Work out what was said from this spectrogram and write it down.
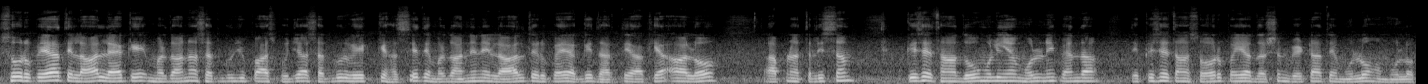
100 ਰੁਪਿਆ ਤੇ ਲਾਲ ਲੈ ਕੇ ਮਰਦਾਨਾ ਸਤਗੁਰੂ ਜੀ ਪਾਸ ਪੁੱਜਾ ਸਤਗੁਰ ਵੇਖ ਕੇ ਹੱਸੇ ਤੇ ਮਰਦਾਨੇ ਨੇ ਲਾਲ ਤੇ ਰੁਪਏ ਅੱਗੇ ਧਰਤੇ ਆਖਿਆ, ਆ ਲੋ ਆਪਣਾ ਤਲਿਸਮ। ਕਿਸੇ ਥਾਂ ਦੋ ਮੁਲੀਆਂ ਮੁੱਲ ਨਹੀਂ ਪੈਂਦਾ ਤੇ ਕਿਸੇ ਥਾਂ 100 ਰੁਪਇਆ ਦਰਸ਼ਨ ਬੇਟਾ ਤੇ ਮੁੱਲੋਂ ਅਮੋਲਕ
